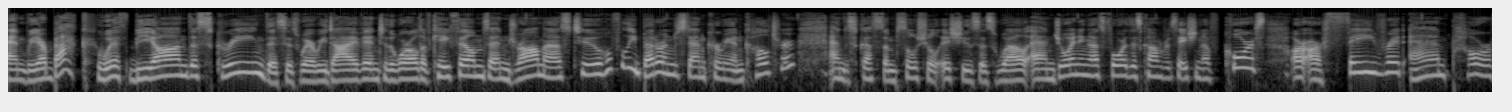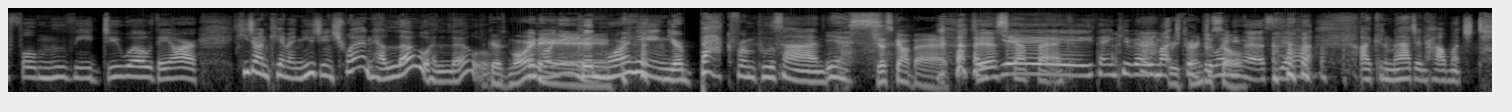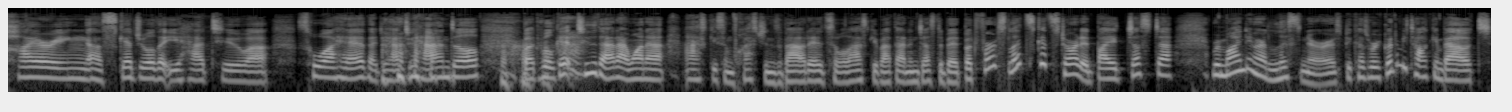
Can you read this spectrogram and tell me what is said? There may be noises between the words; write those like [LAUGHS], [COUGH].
And we are back with Beyond the Screen. This is where we dive into the world of K films and dramas to hopefully better understand Korean culture and discuss some social issues as well. And joining us for this conversation, of course, are our favorite and powerful movie duo. They are Heejun Kim and Eugene Schwen. Hello, hello. Good morning. Good morning. Good morning. You're back from Busan. Yes. Just got back. [LAUGHS] Just got back. Yay. Thank you very much Return for joining Seoul. us. Yeah. I can imagine how much tiring uh, schedule that you had to uh, 소화해, that you had to handle. [LAUGHS] but we'll get to that. I want to ask you some questions about it. So we'll ask you about that in just a bit. But first, let's get started by just uh, reminding our listeners, because we're going to be talking about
